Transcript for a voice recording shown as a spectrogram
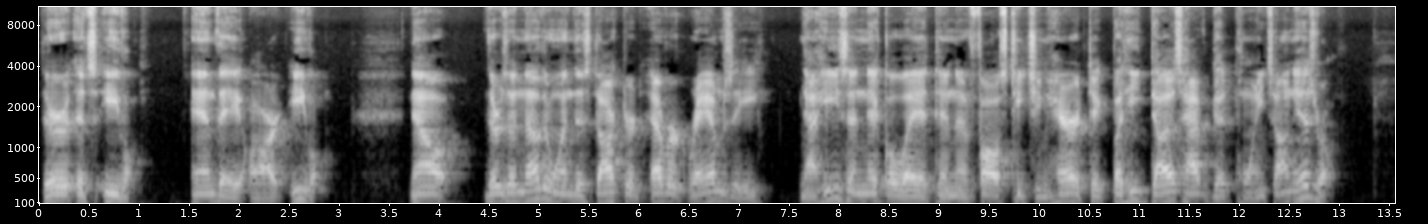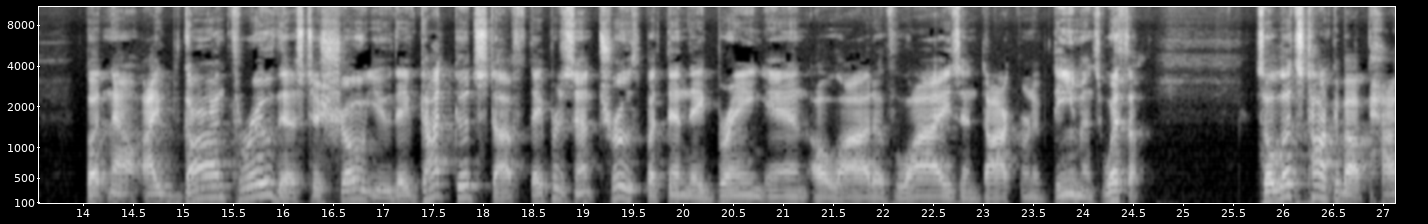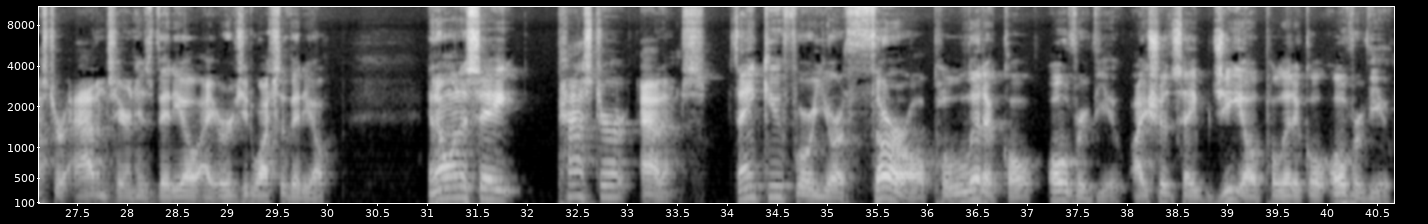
There, it's evil, and they are evil. Now, there's another one, this Dr. Everett Ramsey. Now, he's a Nicolaitan, a false teaching heretic, but he does have good points on Israel. But now I've gone through this to show you they've got good stuff. They present truth, but then they bring in a lot of lies and doctrine of demons with them. So let's talk about Pastor Adams here in his video. I urge you to watch the video. And I want to say, Pastor Adams, thank you for your thorough political overview. I should say geopolitical overview.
